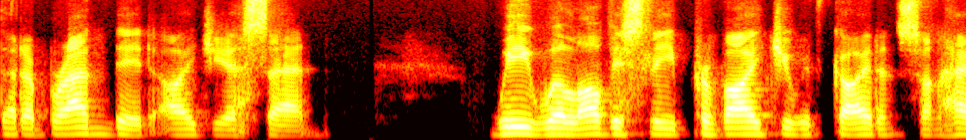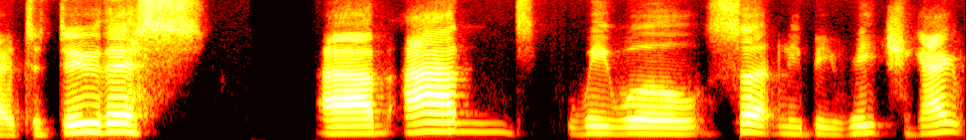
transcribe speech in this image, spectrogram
that are branded IGSN. We will obviously provide you with guidance on how to do this. Um, and we will certainly be reaching out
